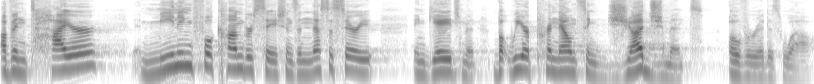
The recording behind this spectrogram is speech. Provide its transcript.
of entire meaningful conversations and necessary engagement, but we are pronouncing judgment over it as well.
